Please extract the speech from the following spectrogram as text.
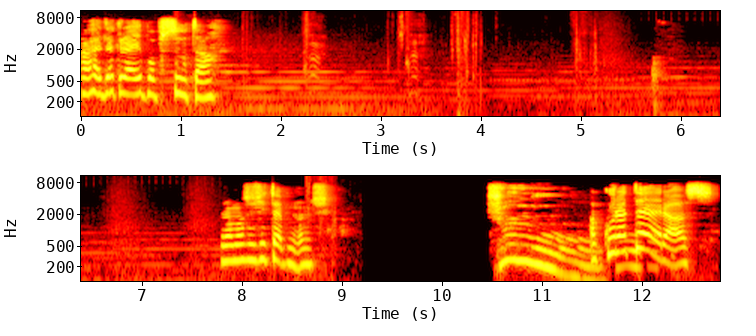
Ale ta gra jest popsuta. Teraz może się tepnąć. Czemu? Akurat Czemu teraz.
